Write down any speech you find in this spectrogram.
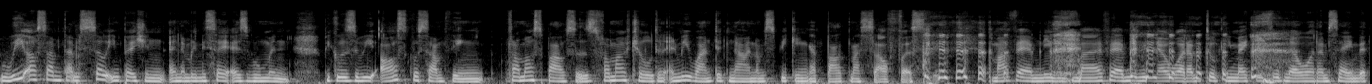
we are sometimes so impatient, and I'm going to say as women, because we ask for something from our spouses, from our children, and we want it now. And I'm speaking about myself first. my family, my family would know what I'm talking. My kids would know what I'm saying. But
